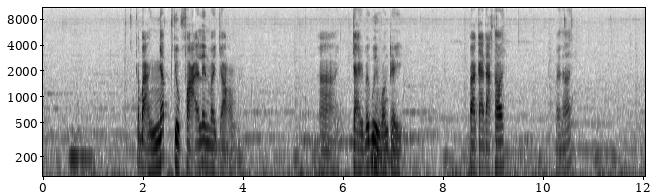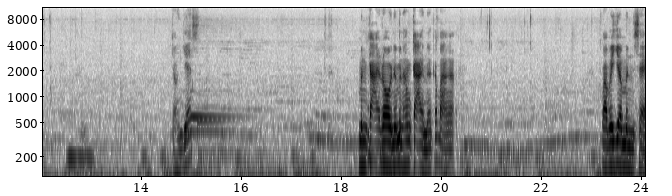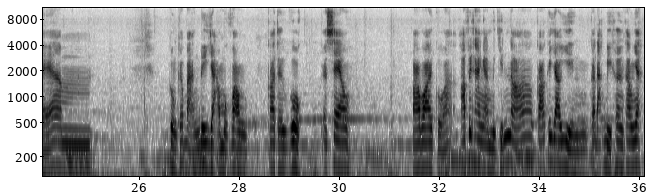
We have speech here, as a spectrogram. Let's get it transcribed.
Các bạn nhấp chuột phải lên và chọn à, chạy với quyền quản trị. Và cài đặt thôi mày thấy? Chọn yes. Mình cài rồi nữa mình không cài nữa các bạn ạ. Và bây giờ mình sẽ um, cùng các bạn đi dạo một vòng coi thử gột Excel. PowerPoint của Office 2019 nó có cái giao diện có đặc biệt hơn không nha.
